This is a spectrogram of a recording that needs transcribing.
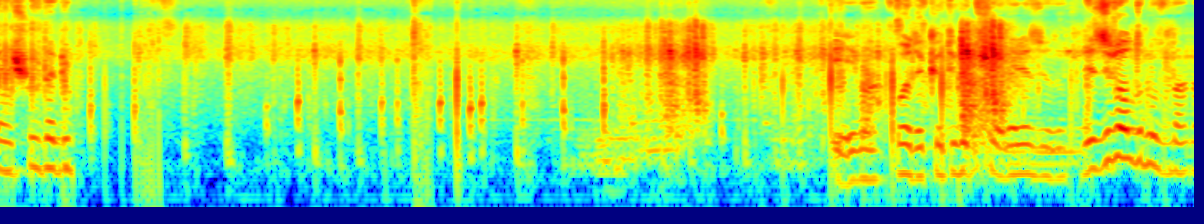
Ben şurada bir Eyvah bu arada kötü kötü şeyler yazıyorlar. Rezil oldunuz lan.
